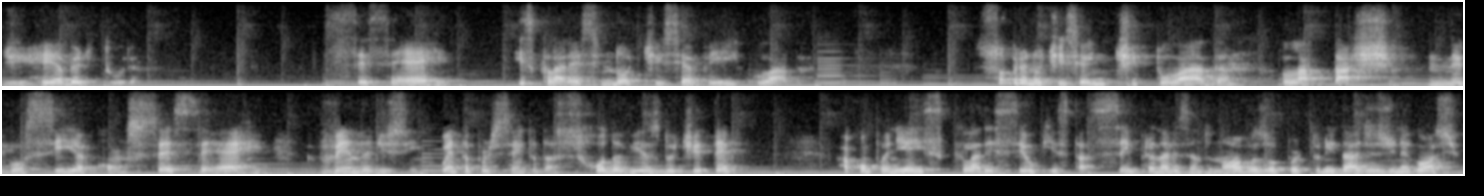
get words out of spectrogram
de reabertura. CCR esclarece notícia veiculada. Sobre a notícia intitulada Latache negocia com CCR venda de 50% das rodovias do Tietê, a companhia esclareceu que está sempre analisando novas oportunidades de negócio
